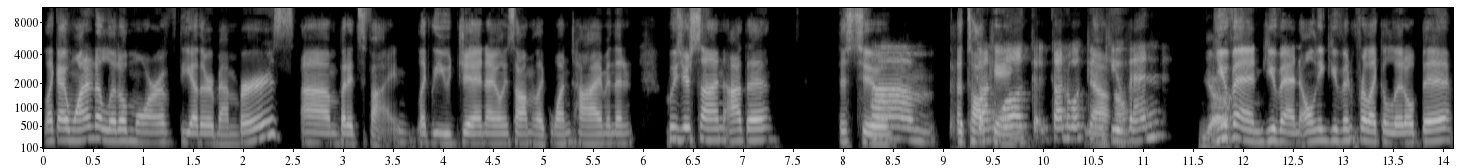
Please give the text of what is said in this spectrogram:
like I wanted a little more of the other members um but it's fine like the Eugene I only saw him like one time and then who's your son Ate there's two Um, the talking Gunwook, Gunwook and No. Gyuvin. Yeah. Given, given, only given for like a little bit.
